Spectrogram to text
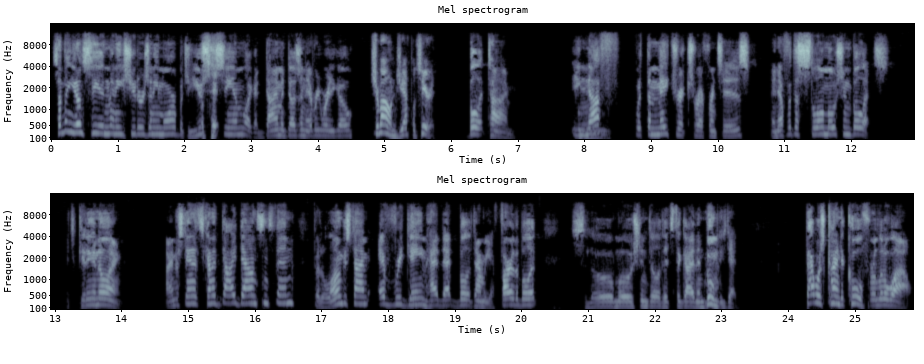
Something you don't see in many shooters anymore, but you used Okay. to see them like a dime a dozen everywhere you go. Shimon, Jeff, let's hear it. bullet time. Enough hmm. with the Matrix references. Enough with the slow motion bullets. It's getting annoying. I understand it's kind of died down since then, but the longest time, every game had that bullet time where you fire the bullet, slow motion until it hits the guy, then boom, he's dead. That was kind of cool for a little while.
